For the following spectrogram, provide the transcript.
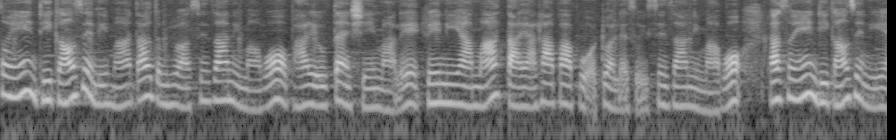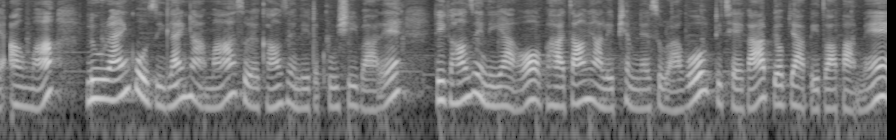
ဆိုရင်ဒီခေါင်းစဉ်လေးမှာတာသမီးတို့ကစဉ်းစားနေမှာပေါ့ဘာတွေကိုတန့်ရှင်းမှာလဲဘယ်နေရာမှာတာယာလှပဖို့အတွက်လဲဆိုပြီးစဉ်းစားနေမှာပေါ့ဒါဆိုရင်ဒီခေါင်းစဉ်လေးရဲ့အောက်မှာလူတိုင်းကိုယ်စီလိုက်နာမှာဆိုတဲ့ခေါင်းစဉ်လေးတစ်ခုရှိပါတယ်ဒီခေါင်းစဉ်လေးကတော့ဘာအကြောင်းအရာလေးဖြစ်မလဲဆိုတာကိုဒီချက်ကပြောပြပေးသွားပါမယ်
